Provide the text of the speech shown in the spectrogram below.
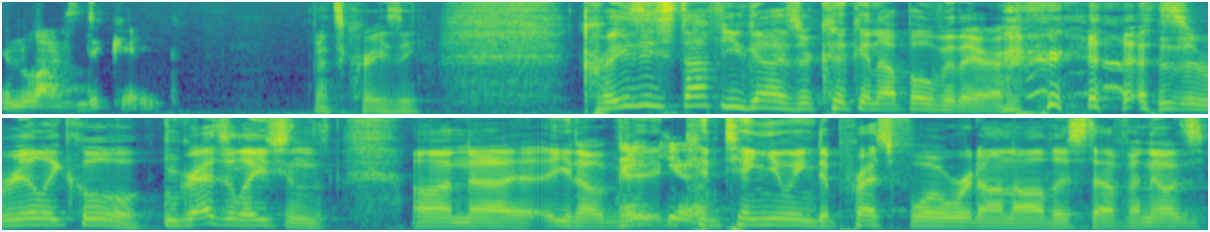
in the last decade. That's crazy crazy stuff you guys are cooking up over there. it's really cool. Congratulations on uh, you know you. continuing to press forward on all this stuff. I know it's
